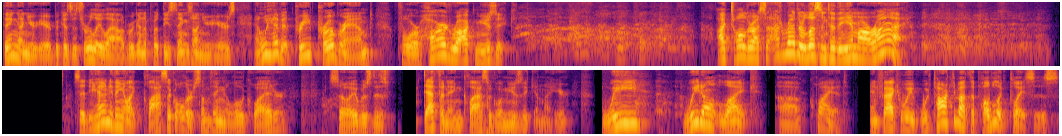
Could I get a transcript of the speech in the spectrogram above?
thing on your ear because it's really loud. We're going to put these things on your ears, and we have it pre programmed for hard rock music. I told her, I said, I'd rather listen to the MRI. I said, Do you have anything like classical or something a little quieter? So it was this deafening classical music in my ear. We we don't like uh, quiet. In fact, we, we've talked about the public places,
